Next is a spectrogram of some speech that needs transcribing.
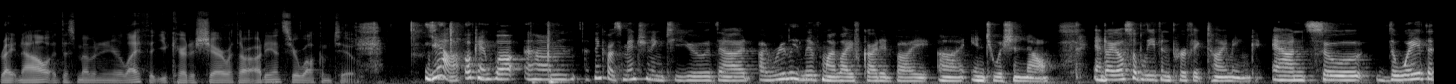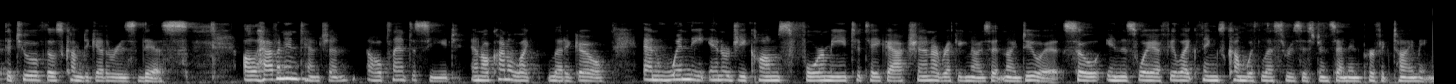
right now at this moment in your life that you care to share with our audience, you're welcome to. Yeah. Okay. Well, um, I think I was mentioning to you that I really live my life guided by uh, intuition now, and I also believe in perfect timing. And so the way that the two of those come together is this. I'll have an intention, I'll plant a seed, and I'll kind of like let it go. And when the energy comes for me to take action, I recognize it and I do it. So, in this way, I feel like things come with less resistance and in perfect timing.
